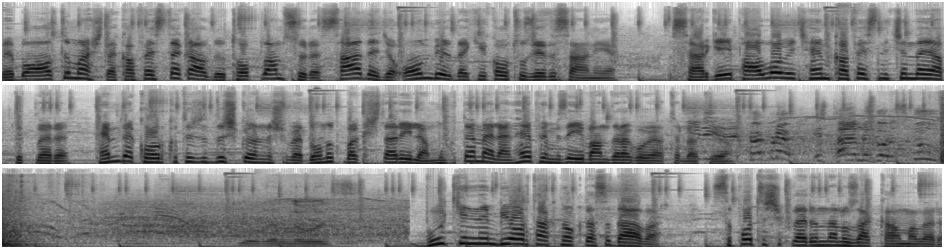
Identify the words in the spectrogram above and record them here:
Ve bu 6 maçta kafeste kaldığı toplam süre sadece 11 dakika 37 saniye. Sergey Pavlovic hem kafesin içinde yaptıkları hem de korkutucu dış görünüş ve donuk bakışlarıyla muhtemelen hepimize Ivan Drago'yu hatırlatıyor. It's time to go to school. You will lose. Bu ikilinin bir ortak noktası daha var. Spot ışıklarından uzak kalmaları.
